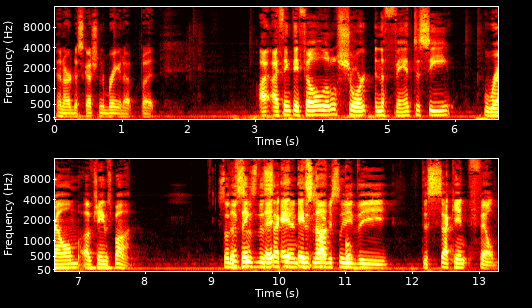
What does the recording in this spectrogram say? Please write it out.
in our discussion to bring it up, but I, I think they fell a little short in the fantasy realm of James Bond. So The this thing- is the it- it- second. it's this is not- obviously oh. the the second film.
